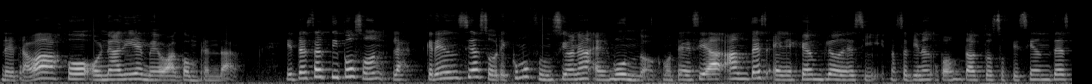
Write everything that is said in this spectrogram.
de trabajo o nadie me va a comprender. Y el tercer tipo son las creencias sobre cómo funciona el mundo. Como te decía antes, el ejemplo de si no se tienen contactos suficientes,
